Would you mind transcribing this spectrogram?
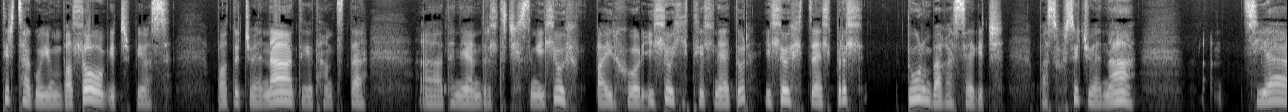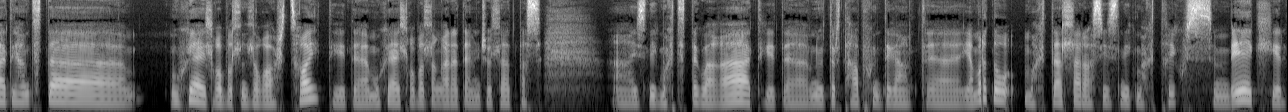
тэр цаг үе юм болоо гэж би бас бодож байна. Тэгээд хамтдаа таны амьдралд ч гэсэн илүү их баяр хөөр, илүү их итгэл найдвар, илүү их залбирал дүүрэн байгаасаа гэж бас хүсэж байна. Зя тэг хамтдаа мөнхийн аялга болон лугаа орцгоё. Тэгээд мөнхийн аялга болонгаараа дамжуулаад бас эзнийг магтдаг байгаа. Тэгээд өнөөдөр та бүхэнтэйгээ хамт ямар магтаалаар бас эзнийг магтахыг хүссэн бэ гэхээр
